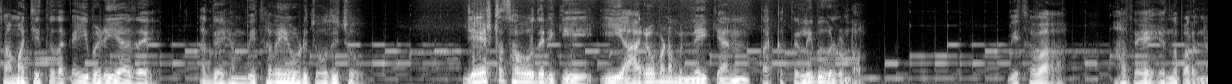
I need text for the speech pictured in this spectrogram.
സമചിത്തത കൈവടിയാതെ അദ്ദേഹം വിധവയോട് ചോദിച്ചു ജ്യേഷ്ഠ സഹോദരിക്ക് ഈ ആരോപണം ഉന്നയിക്കാൻ തക്ക തെളിവുകളുണ്ടോ? വിധവ അതെ എന്ന് പറഞ്ഞു.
